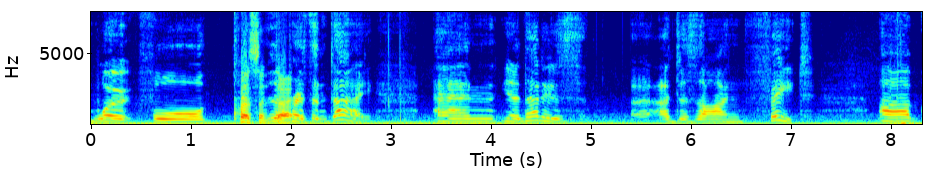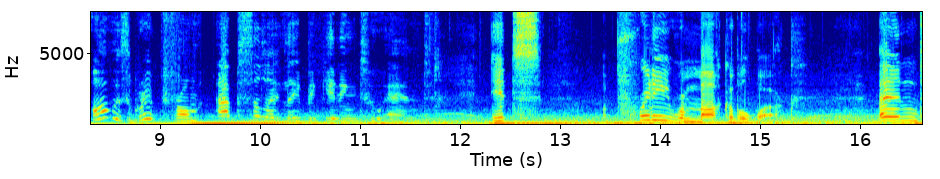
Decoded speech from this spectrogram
work for Present the day. present day. And, you know, that is a, a design feat. Um, I was gripped from absolutely beginning to end. It's a pretty remarkable work. And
